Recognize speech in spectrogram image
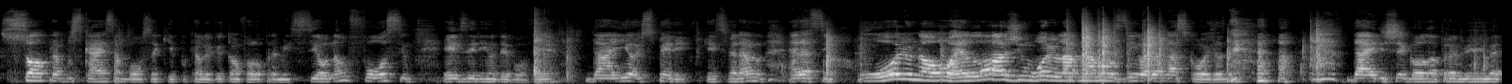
só pra buscar essa bolsa aqui, porque a Louis Vuitton falou pra mim, se eu não fosse, eles iriam devolver. Daí eu esperei, fiquei esperando. Era assim, um olho no relógio, um olho lá na mãozinha olhando as coisas, né? Daí ele chegou lá pra mim, né?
